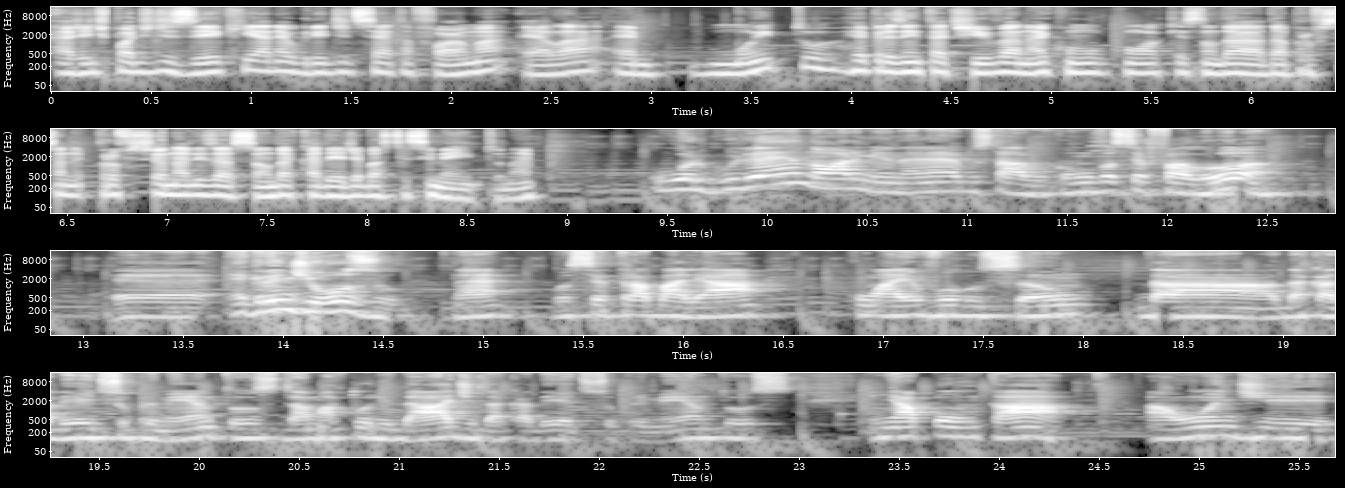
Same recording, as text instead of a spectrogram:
A gente pode dizer que a NeoGrid, de certa forma, ela é muito representativa, né? Com, com a questão da, da profissionalização da cadeia de abastecimento, né? o orgulho é enorme, né, Gustavo? Como você falou, é, é grandioso, né? Você trabalhar com a evolução da, da cadeia de suprimentos, da maturidade da cadeia de suprimentos, em apontar aonde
